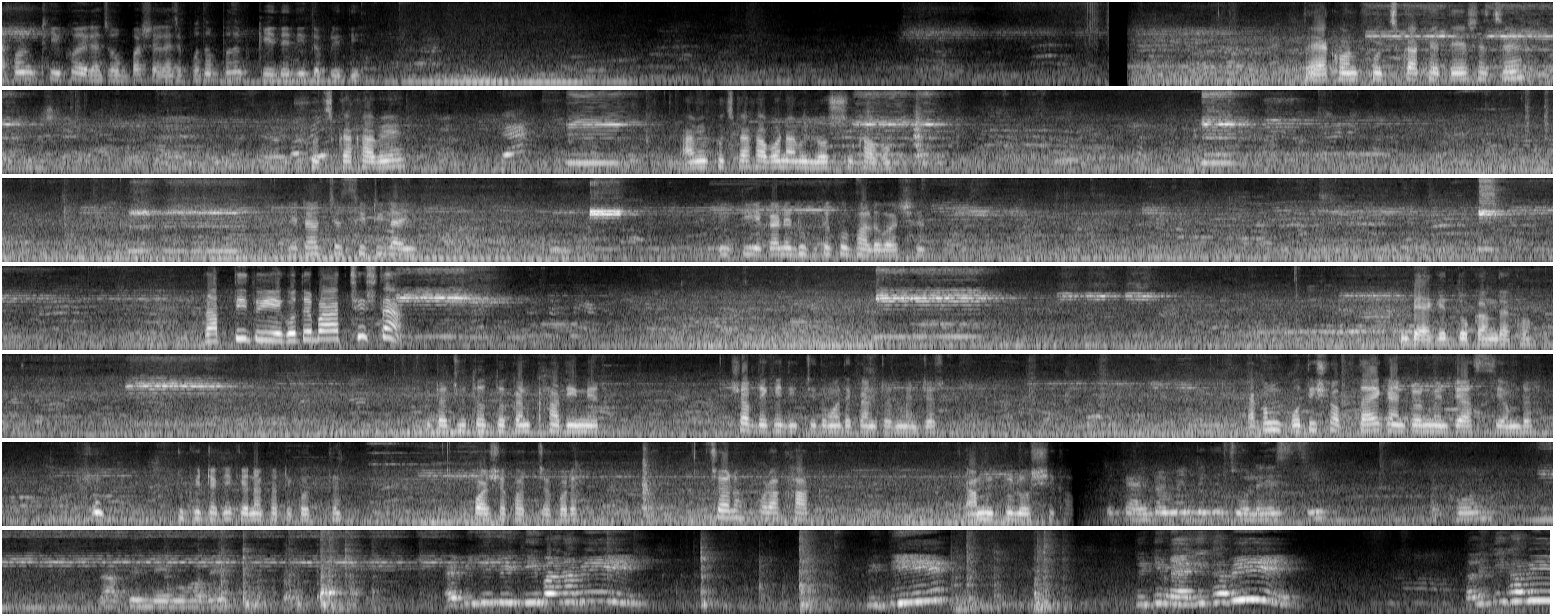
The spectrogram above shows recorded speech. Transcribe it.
এখন ঠিক হয়ে গেছে অভ্যাস হয়ে গেছে। প্রথম প্রথম কেঁদে দিত প্রীতি। তো এখন ফুচকা খেতে এসেছে। ফুচকা খাবে। আমি ফুচকা খাব না, আমি লস্যি খাব। এটা হচ্ছে সিটি লাইফ। প্রীতি এখানে ঢুকতে খুব ভালোবাসে। প্রাপ্তি তুই এগোতে পারছিস না? ব্যাগের দোকান দেখো। এটা জুতোর দোকান, খাদিমের। সব দেখে দিচ্ছি তোমাদের ক্যান্টনমেন্টের এখন প্রতি সপ্তাহে ক্যান্টনমেন্টে আসছি আমরা। টুকিটাকি কেনাকাটি করতে, পয়সা খরচা করে। চলো, ওরা খাক। আমি একটু লস্যি খাব। তো ক্যান্টনমেন্ট থেকে চলে এসেছি। এখন রাতের মেনু হবে। কি বানাবি? প্রীতি তুই কি ম্যাগি খাবি? তাহলে কি খাবি?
